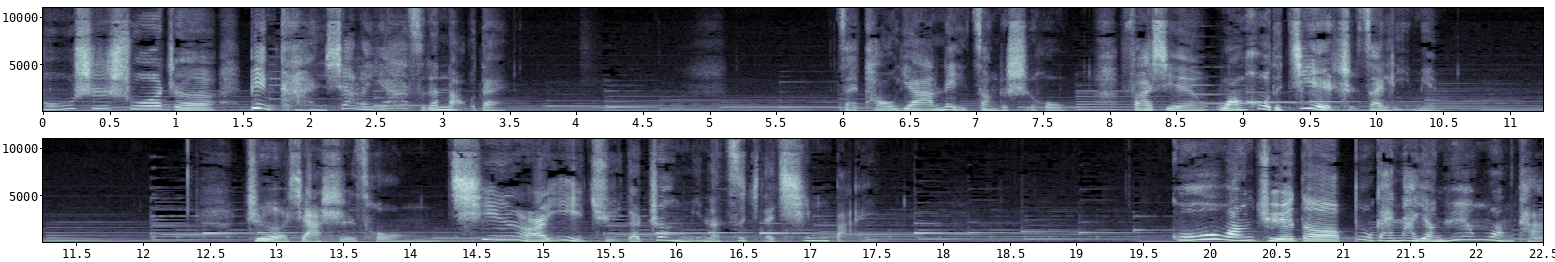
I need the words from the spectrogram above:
厨师说着，便砍下了鸭子的脑袋。在掏鸭内脏的时候，发现王后的戒指在里面。这下侍从轻而易举地证明了自己的清白。国王觉得不该那样冤枉他，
